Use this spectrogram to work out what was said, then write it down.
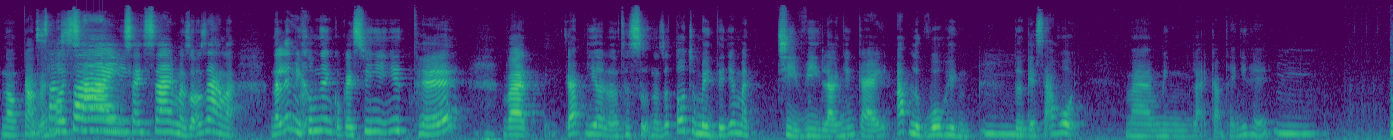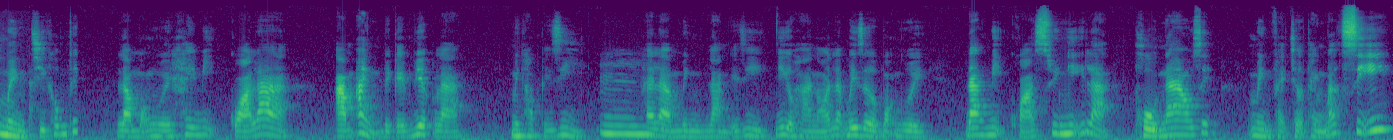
nó cảm thấy hơi sai sai sai mà rõ ràng là đáng lẽ mình không nên có cái suy nghĩ như thế và gap year là thật sự nó rất tốt cho mình thế nhưng mà chỉ vì là những cái áp lực vô hình ừ. từ cái xã hội mà mình lại cảm thấy như thế ừ. mình chỉ không thích là mọi người hay bị quá là ám ảnh về cái việc là mình học cái gì ừ. hay là mình làm cái gì như kiểu hà nói là bây giờ mọi người đang bị quá suy nghĩ là pronoun ấy mình phải trở thành bác sĩ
